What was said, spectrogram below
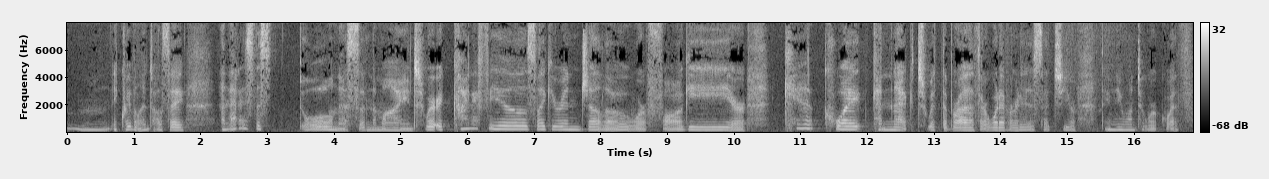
um, equivalent, I'll say, and that is this dullness in the mind, where it kind of feels like you're in jello or foggy, or can't quite connect with the breath or whatever it is that's your thing you want to work with.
